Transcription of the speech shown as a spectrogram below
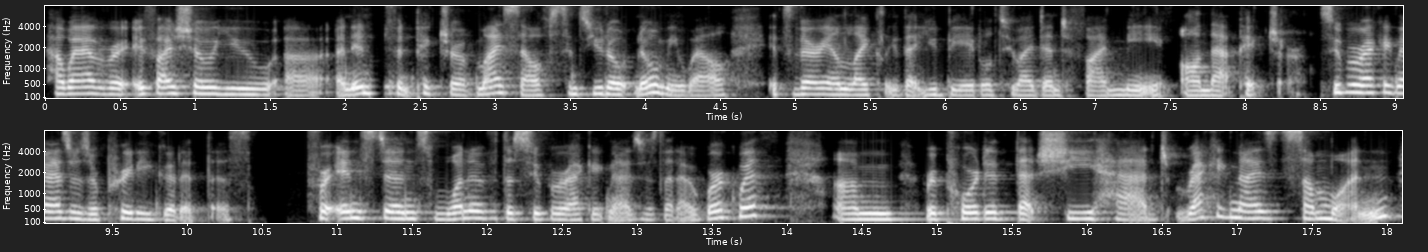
However, if I show you uh, an infant picture of myself, since you don't know me well, it's very unlikely that you'd be able to identify me on that picture. Super recognizers are pretty good at this. For instance, one of the super recognizers that I work with um, reported that she had recognized someone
